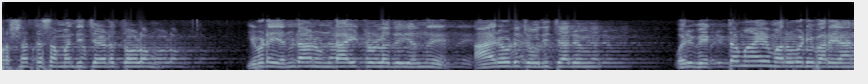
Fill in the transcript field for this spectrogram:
പ്രശ്നത്തെ സംബന്ധിച്ചിടത്തോളം ഇവിടെ എന്താണ് ഉണ്ടായിട്ടുള്ളത് എന്ന് ആരോട് ചോദിച്ചാലും ഒരു വ്യക്തമായ മറുപടി പറയാൻ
